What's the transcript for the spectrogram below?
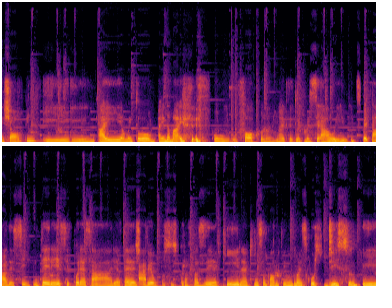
em shopping, e aí aumentou ainda mais o, o foco né, na arquitetura comercial e despertar desse interesse por essa área, até ver cursos para fazer aqui, né? Aqui em São Paulo tem muito mais curso disso e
